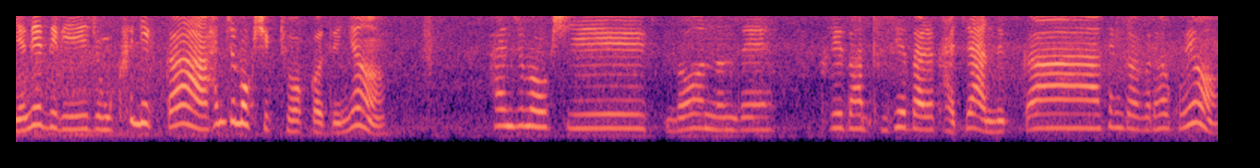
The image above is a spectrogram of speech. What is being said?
얘네들이 좀 크니까 한 주먹씩 주었거든요. 한 주먹씩 넣었는데 그래도 한 두세 달 가지 않을까 생각을 하고요.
